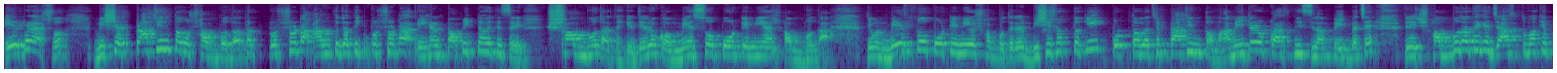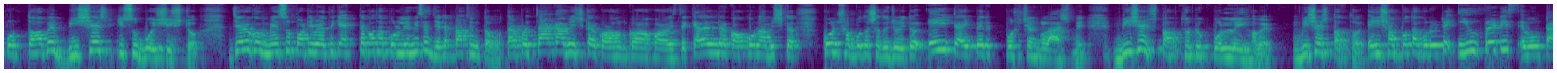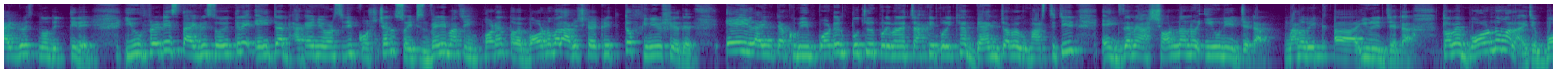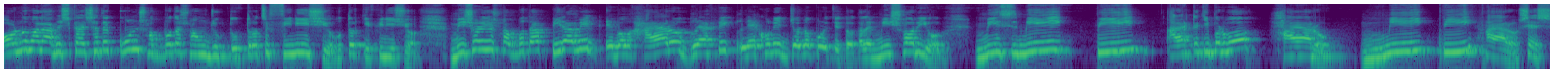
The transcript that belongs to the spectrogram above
এরপরে আসো, বিশ্বের প্রাচীনতম সভ্যতা, অর্থাৎ প্রশ্নটা, আন্তর্জাতিক প্রশ্নটা, এখানে টপিকটা হইতেছে সভ্যতা থেকে, যেরকম মেসোপোটেমিয়া সভ্যতা। যেমন মেসোপটেমীয় সভ্যতার বিশেষত্ব কি? পড়তে হবে হচ্ছে প্রাচীনতম। আমি এটারও ক্লাস নিয়েছিলাম পেইড ব্যাচে যে সভ্যতা থেকে জাস্ট তোমাকে পড়তে হবে বিশেষ কিছু বৈশিষ্ট্য। যেরকম মেসোপটেমিয়া থেকে একটা কথা পড়লে হয়েছে যেটা প্রাচীনতম। তারপর চাকা আবিষ্কার করা করা করা হয়েছে ক্যালেন্ডার কখন আবিষ্কার, কোন সভ্যতার সাথে জড়িত, এই টাইপের কোশ্চেনগুলো আসবে। বিশেষ তথ্যটুক পড়লেই হবে। বিশেষ তথ্য, এই সভ্যতা গড়ে ওঠে ইউফ্রেটিস এবং টাইগ্রিস নদীর তীরে। ইউফ্রেটিস, টাইগ্রিস নদীর তীরে এইটা Dhaka university question so it's very much important তবে বর্ণমালা আবিষ্কার কৃতিত্ব ফিনিশিয়াদের। এই লাইনটা খুব ইম্পর্টেন্ট প্রচুর পরিমাণে চাকরি পরীক্ষা ব্যাংক জব এবং ভার্সিটির এক্সামে আসছে অন্যান্য ইউনিট যেটা, মানবিক ইউনিট যেটা। তবে বর্ণমালায়, যে বর্ণমালা আবিষ্কারের সাথে কোন সভ্যতা সংযুক্ত? উত্তর হচ্ছে ফিনিশীয়, উত্তর কি ফিনিশীয়? মিশরীয় সভ্যতা, পিরামিড এবং হায়ারোগ্রাফিক লেখনির জন্য পরিচিত। তাহলে মিশরীয়, মিস, মি, পি আর একটা কি পড়ব? হায়ারো। মি, পি, হায়ারো। শেষ।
